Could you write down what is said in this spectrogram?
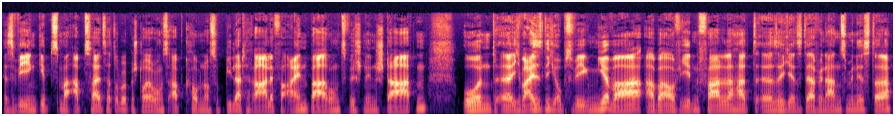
Deswegen gibt es mal abseits der Doppelbesteuerungsabkommen noch so bilaterale Vereinbarungen zwischen den Staaten. Und äh, ich weiß jetzt nicht, ob es wegen mir war, aber auf jeden Fall hat äh, sich jetzt der Finanzminister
